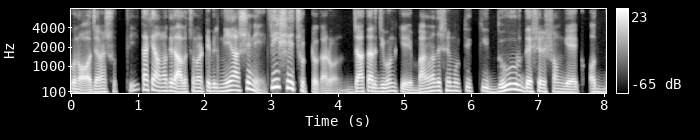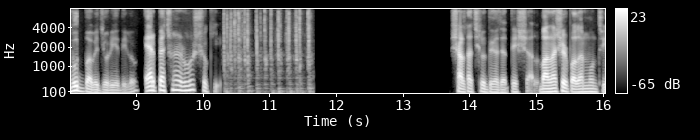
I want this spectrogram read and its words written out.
কোনো অজানা শক্তি তাকে আমাদের আলোচনার টেবিল নিয়ে আসেনি। কি সেই ছোট্ট কারণ? যা তার জীবনকে বাংলাদেশের মধ্যে একটি দূর দেশের সঙ্গে এক অদ্ভুতভাবে জড়িয়ে দিল? এর পেছনে রহস্য কি? সালটা ছিল দুই সাল। বাংলাদেশের প্রধানমন্ত্রী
